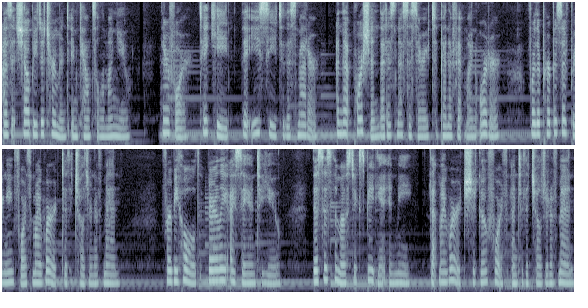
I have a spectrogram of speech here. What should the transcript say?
as it shall be determined in council among you. Therefore, take heed that ye see to this matter, and that portion that is necessary to benefit mine order, for the purpose of bringing forth my word to the children of men. For behold, verily I say unto you, this is the most expedient in me, that my word should go forth unto the children of men,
